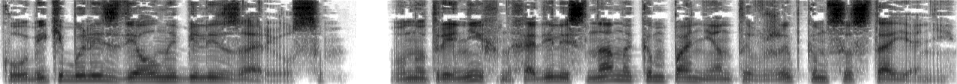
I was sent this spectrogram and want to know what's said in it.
Кубики были сделаны Белизариусом. Внутри них находились нанокомпоненты в жидком состоянии.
